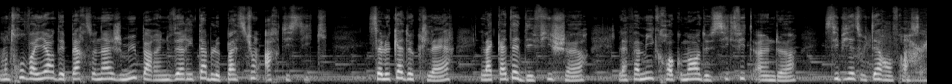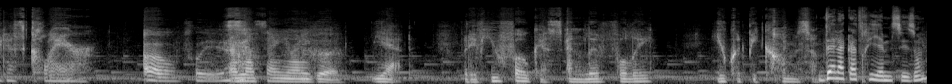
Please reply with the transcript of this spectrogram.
on trouve ailleurs des personnages mus par une véritable passion artistique. C'est le cas de Claire, la cadette des Fisher, la famille croque-mort de Six Feet Under, Six pieds sous terre en français. Artist Claire. Oh, please. I'm not saying you're any good yet, but if you focus and live fully, Dès la quatrième saison,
